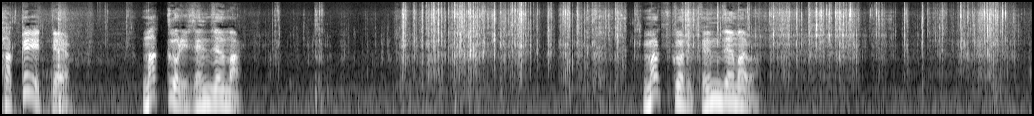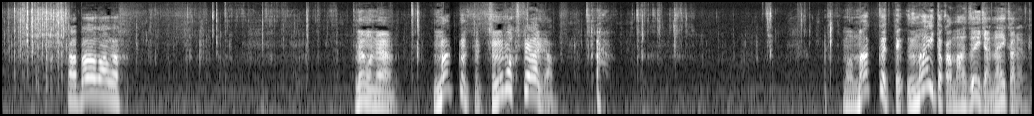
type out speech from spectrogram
はっきり言って、マックより全然うまい。マックより全然うまいわ。あ、バーガーが。でもね、マックって中毒性あるじゃん。もうマックってうまいとかまずいじゃないからね。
